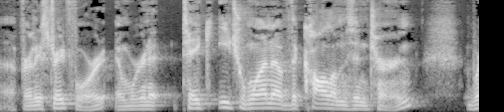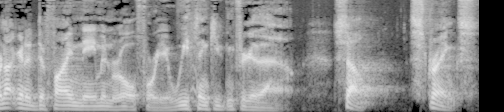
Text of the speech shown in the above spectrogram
uh, fairly straightforward. And we're going to take each one of the columns in turn. We're not going to define name and role for you. We think you can figure that out. So, strengths.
